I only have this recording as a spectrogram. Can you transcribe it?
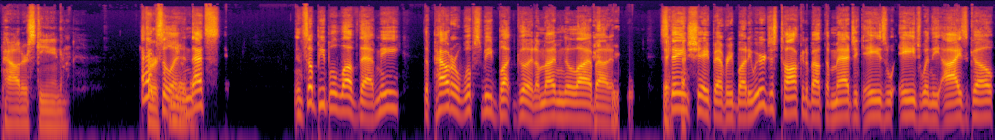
powder skiing. Excellent, and that's and some people love that. Me, the powder whoops me butt good. I'm not even gonna lie about it. Stay in shape, everybody. We were just talking about the magic age, age when the eyes go,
